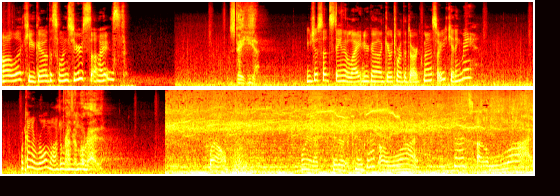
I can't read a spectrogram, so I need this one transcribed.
Oh look, Hugo, this one's your size. Stay here. You just said stay in the light and you're gonna go toward the darkness? Are you kidding me? What kind of role model are Brother you? Morel. Well, Get it because that's a lot. That's a lot.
